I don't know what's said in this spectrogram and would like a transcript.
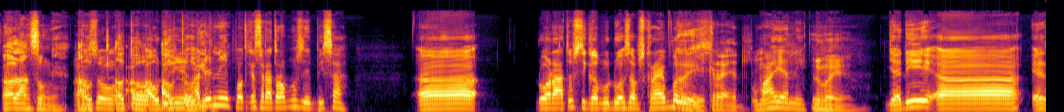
Oh langsung ya? langsung auto, auto, auto ada gitu. nih podcast Retropus dipisah eh 232 subscriber Wih, keren. lumayan nih Lumayan. jadi eh eh,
